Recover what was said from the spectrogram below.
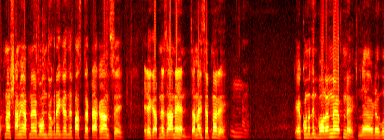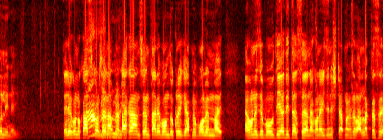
আপনার স্বামী আপনার বন্ধক রেখে যে পাঁচ লাখ টাকা আনছে এটা কি আপনি জানেন? জানাইছে আপনারে? না। এ কোনোদিন বলেন নাই আপনি? না ওটা বলি নাই। তাইলে কোনো কাজ করছেন আপনি? টাকা আনছেন তারে বন্ধক রেখে আপনি বলেন নাই? এখন এই যে বউ দিয়ে দিতেছেন এখন এই জিনিসটা আপনার কাছে ভালো লাগতেছে?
